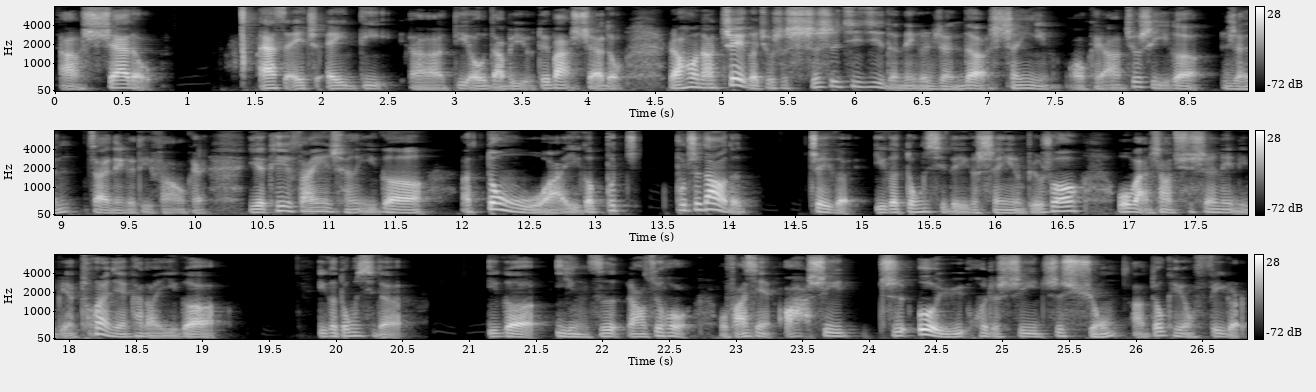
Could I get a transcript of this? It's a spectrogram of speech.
啊，shadow，s h a d 啊 d o w 对吧？shadow。然后呢，这个就是实实际际的那个人的身影。OK 啊，就是一个人在那个地方。OK，也可以翻译成一个呃动物啊，一个不不知道的。这个一个东西的一个身影，比如说我晚上去森林里边，突然间看到一个一个东西的一个影子，然后最后我发现啊，是一只鳄鱼或者是一只熊啊，都可以用 figure。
